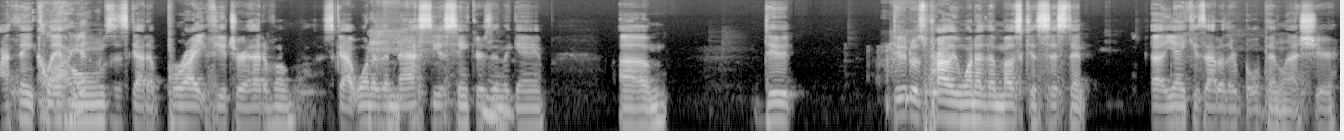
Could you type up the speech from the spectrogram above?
I think Clay like it. Holmes has got a bright future ahead of him. He's got one of the nastiest sinkers in the game. Um, dude, dude was probably one of the most consistent uh, Yankees out of their bullpen last year,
